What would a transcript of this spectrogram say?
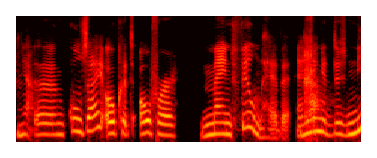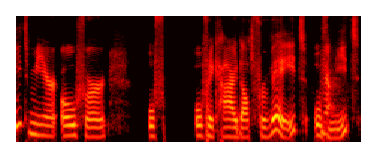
ja. Ehm, kon zij ook het over mijn film hebben. En ging het dus niet meer over of, of ik haar dat verweet of niet.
